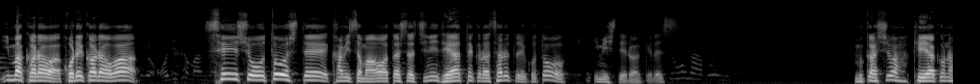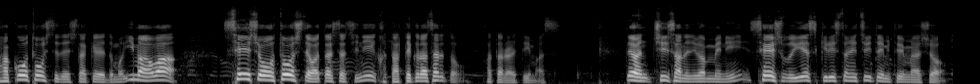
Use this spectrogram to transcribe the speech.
今からはこれからは聖書を通して神様は私たちに出会ってくださるということを意味しているわけです。昔は契約の箱を通してでしたけれども今は聖書を通して私たちに語ってくださると語られています。では小さな2番目に聖書とイエス・キリストについて見てみましょう。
